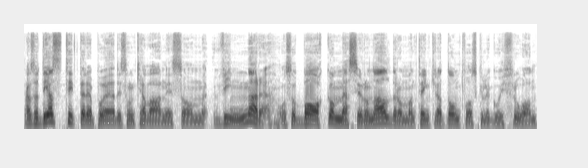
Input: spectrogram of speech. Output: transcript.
Alltså dels tittade jag på Edison Cavani som vinnare och så bakom Messi och Ronaldo om man tänker att de två skulle gå ifrån.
